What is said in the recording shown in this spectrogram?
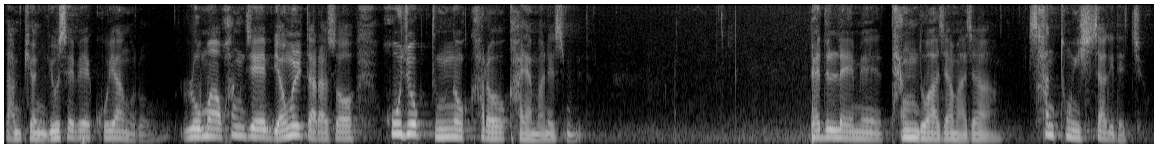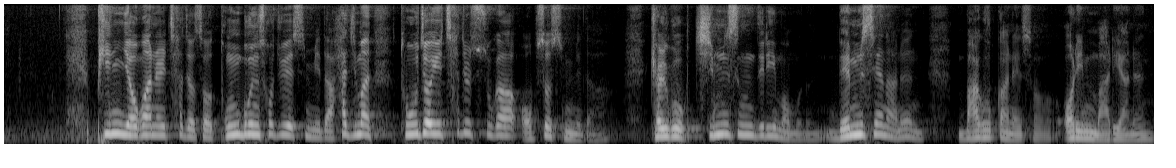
남편 요셉의 고향으로 로마 황제의 명을 따라서 호족 등록하러 가야만 했습니다. 베들레헴에 당도하자마자 산통이 시작이 됐죠. 빈 여관을 찾아서 동분서주했습니다. 하지만 도저히 찾을 수가 없었습니다. 결국 짐승들이 머무는 냄새나는 마국간에서 어린 마리아는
